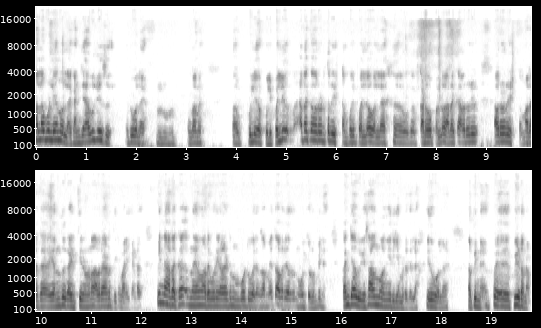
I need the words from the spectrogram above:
നല്ല പുള്ളിയൊന്നുമല്ല കഞ്ചാവ് കേസ് ഇതുപോലെ എന്താണ് പുലി പുലിപ്പല്ല് അതൊക്കെ ഓരോരുത്തരുടെ ഇഷ്ടം പുലിപ്പല്ലോ വല്ല കടവപ്പല്ലോ അതൊക്കെ അവരൊരു അവരവരുടെ ഇഷ്ടം അതൊക്കെ എന്ത് കഴിച്ചിരുന്നോ അവരാണ് തീരുമാനിക്കേണ്ടത്. പിന്നെ അതൊക്കെ നിയമ നടപടികളായിട്ട് മുമ്പോട്ട് വരുന്ന സമയത്ത് അവരത് നോക്കിക്കോളും. പിന്നെ കഞ്ചാവ് കേസ് അതൊന്നും അംഗീകരിക്കാൻ പറ്റത്തില്ല ഇതുപോലെ. പിന്നെ പീഡനം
